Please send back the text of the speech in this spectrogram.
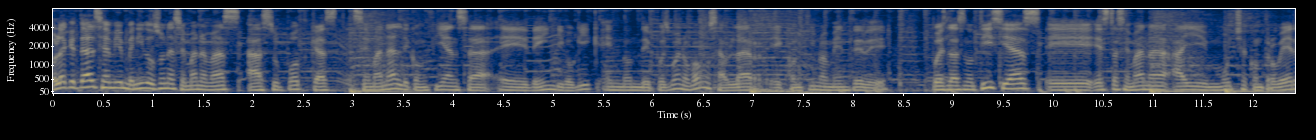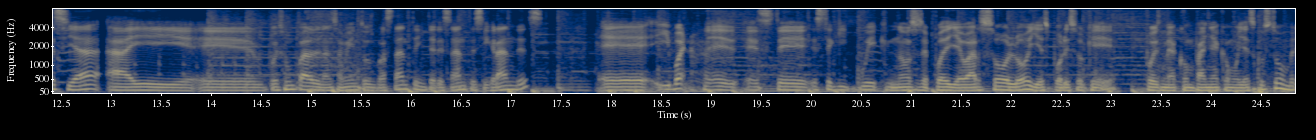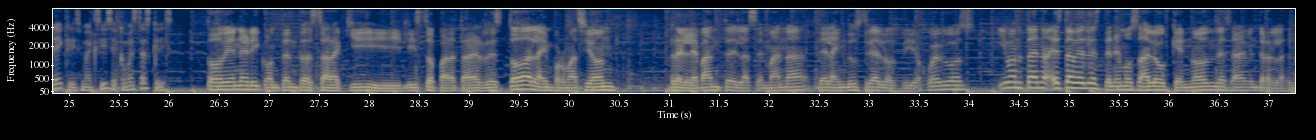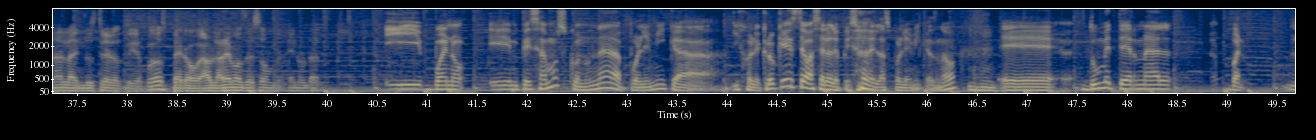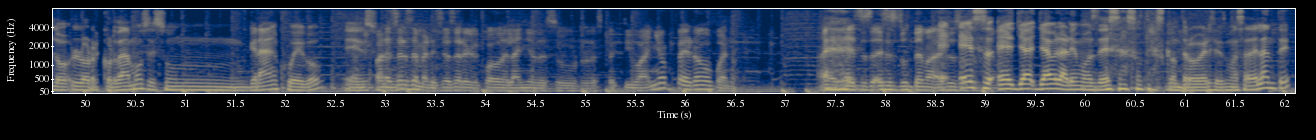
Hola, ¿qué tal? Sean bienvenidos una semana más a su podcast semanal de confianza eh, de Indigo Geek, en donde, pues bueno, vamos a hablar eh, continuamente de pues las noticias. Eh, esta semana hay mucha controversia, hay pues un par de lanzamientos bastante interesantes y grandes. Eh, y bueno, eh, este, este Geek Week no se puede llevar solo y es por eso que pues me acompaña como ya es costumbre, Chris Maxice. ¿Cómo estás, Chris? Todo bien, Eri, contento de estar aquí y listo para traerles toda la información relevante de la semana de la industria de los videojuegos. Y bueno, esta vez les tenemos algo que no necesariamente relacionado a la industria de los videojuegos, pero hablaremos de eso en un rato. Y bueno, empezamos con una polémica. Híjole, creo que este va a ser el episodio de las polémicas, ¿no? Eh, Doom Eternal, bueno, lo, recordamos, es un gran juego. A parecer se merecía ser el juego del año de su respectivo año, pero bueno. Ese, es un tema. Eh, ya, ya hablaremos de esas otras controversias más adelante.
